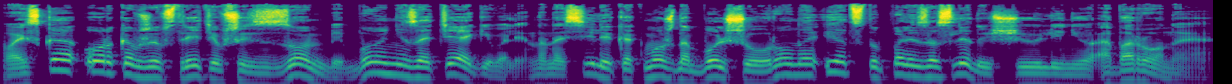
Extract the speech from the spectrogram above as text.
Войска орков же, встретившись с зомби, бой не затягивали, наносили как можно больше урона и отступали за следующую линию обороны.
